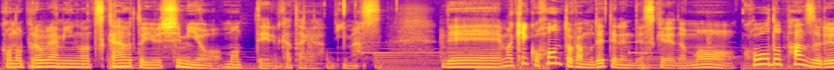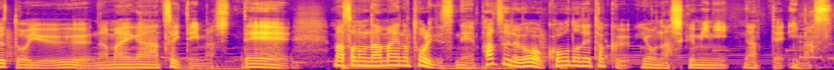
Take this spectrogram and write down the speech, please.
このプログラミングを使うという趣味を持っている方がいます。で、まあ、結構本とかも出てるんですけれども、コードパズルという名前がついていまして、まあ、その名前の通りですね、パズルをコードで解くような仕組みになっています。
